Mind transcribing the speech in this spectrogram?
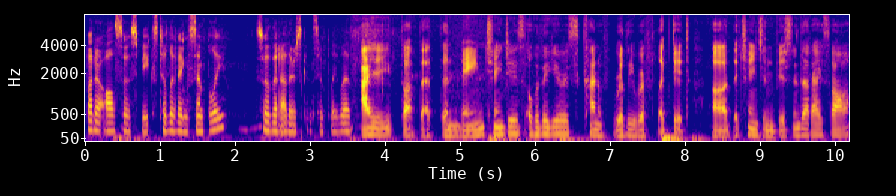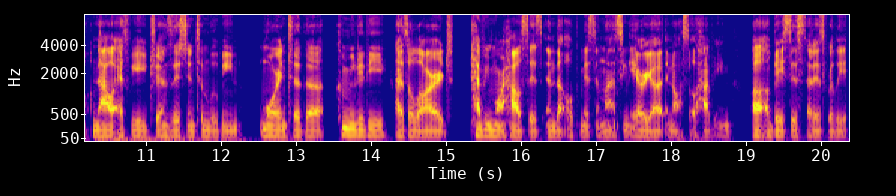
but it also speaks to living simply so that others can simply live. I thought that the name changes over the years kind of really reflected uh, the change in vision that I saw. Now, as we transition to moving more into the community as a large, having more houses in the Okemos and Lansing area, and also having uh, a basis that is really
